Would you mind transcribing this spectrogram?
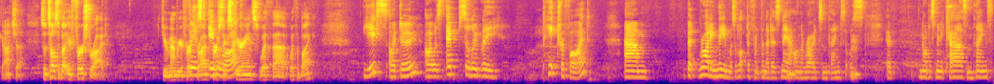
Gotcha. So tell us about your first ride. Do you remember your first, first ride, first ride? experience with, uh, with a bike? Yes, I do. I was absolutely petrified. Um, but riding then was a lot different than it is now mm. on the roads and things. It was. Mm. It, not as many cars and things.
